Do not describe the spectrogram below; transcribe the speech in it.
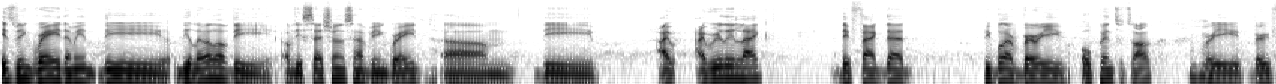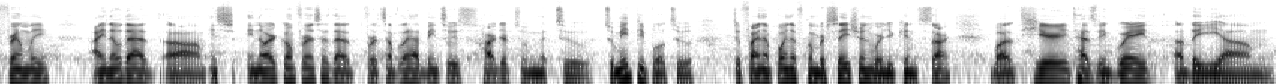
It's been great. I mean, the the level of the of the sessions have been great. Um, the I I really like the fact that people are very open to talk, very very friendly. I know that um, it's in other conferences that, for example, I have been to, it's harder to to to meet people to to find a point of conversation where you can start. But here it has been great. Uh, the um,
